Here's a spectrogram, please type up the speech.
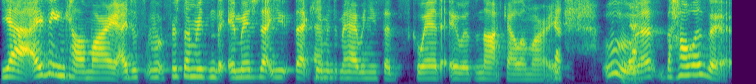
Yeah, I've eaten calamari. I just for some reason the image that you that came yeah. into my head when you said squid, it was not calamari. Yeah. Ooh, yeah. That, how was it?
